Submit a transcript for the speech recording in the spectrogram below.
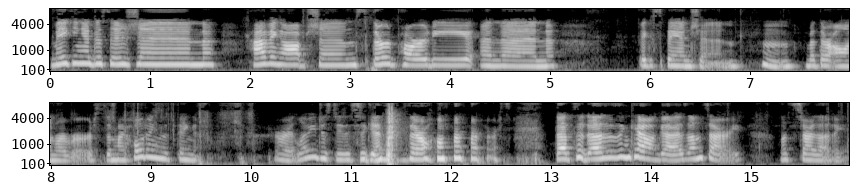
Making a decision, having options, third party, and then expansion. Hmm, but they're all in reverse. Am I holding the thing? All right, let me just do this again. they're all in reverse. That's it. That doesn't count, guys. I'm sorry. Let's start that again.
